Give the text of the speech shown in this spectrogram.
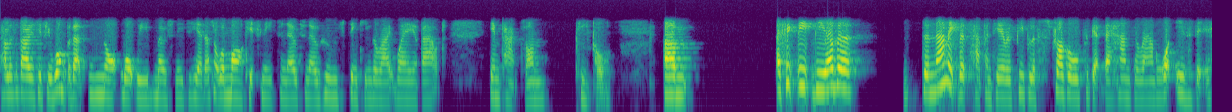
tell us about it if you want, but that's not what we most need to hear. That's not what markets need to know to know who's thinking the right way about impact on people. Um, I think the, the other dynamic that's happened here is people have struggled to get their hands around what is this?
